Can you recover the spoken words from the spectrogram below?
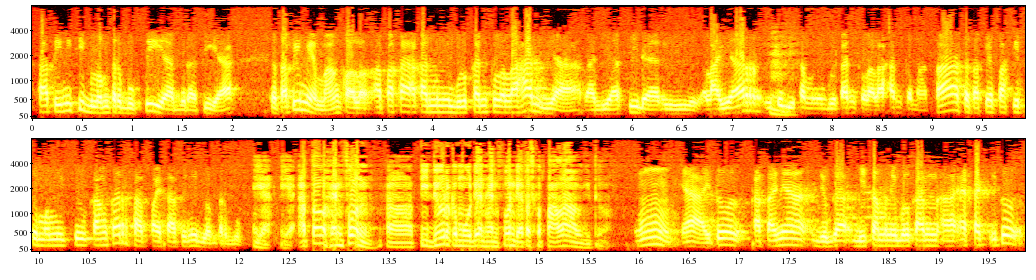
saat ini sih belum terbukti ya Bu Rati ya. Tetapi memang kalau apakah akan menimbulkan kelelahan ya radiasi dari layar itu Hmm. bisa menimbulkan kelelahan ke mata tetapi apakah itu memicu kanker sampai saat ini belum terbukti. Ya, ya. Atau handphone, eh, tidur kemudian handphone di atas kepala gitu. Hmm, ya itu katanya juga bisa menimbulkan eh, efek itu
